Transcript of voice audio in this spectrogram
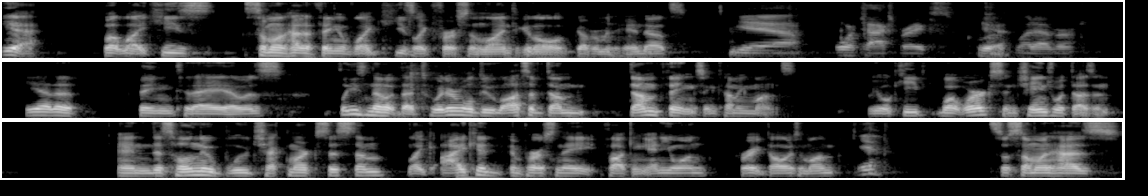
Yeah. But like he's someone had a thing of like he's like first in line to get all government handouts. Yeah, or tax breaks. Yeah. Whatever. He had a thing today that was please note that Twitter will do lots of dumb dumb things in coming months. We will keep what works and change what doesn't. And this whole new blue checkmark system, like I could impersonate fucking anyone for eight dollars a month. Yeah. So someone has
